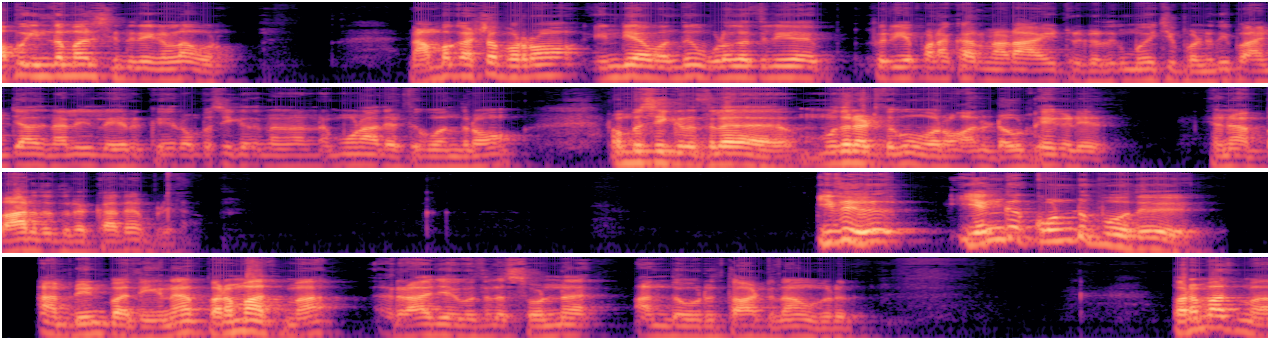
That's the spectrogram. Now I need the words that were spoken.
அப்போ இந்த மாதிரி சிந்தனைகள்லாம் வரும். நம்ம கஷ்டப்படுறோம் இந்தியா வந்து உலகத்திலேயே பெரிய பணக்கார நாடாக ஆயிட்டு இருக்கிறதுக்கு முயற்சி பண்ணுது. இப்போ அஞ்சாவது நிலையில் இருக்குது ரொம்ப சீக்கிரத்தில் மூணாவது இடத்துக்கு வந்துடும் ரொம்ப சீக்கிரத்தில் முதல் இடத்துக்கும் வரும். அது டவுட்டே கிடையாது. ஏன்னா பாரதத்தோட கதை அப்படிதான். இது எங்கே கொண்டு போகுது அப்படின்னு பார்த்தீங்கன்னா பரமாத்மா ராஜயோகத்தில் சொன்ன அந்த ஒரு தாட்டு தான் வருது. பரமாத்மா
